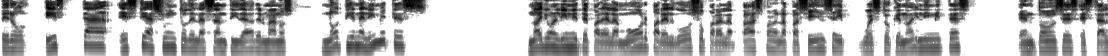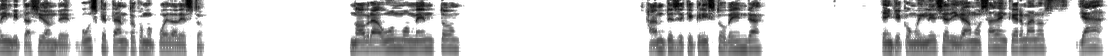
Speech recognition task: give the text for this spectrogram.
Pero esta, este asunto de la santidad, hermanos, no tiene límites. No hay un límite para el amor, para el gozo, para la paz, para la paciencia, y puesto que no hay límites, entonces está la invitación de busque tanto como pueda de esto. No habrá un momento antes de que Cristo venga en que como iglesia digamos, ¿saben qué hermanos? Ya,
